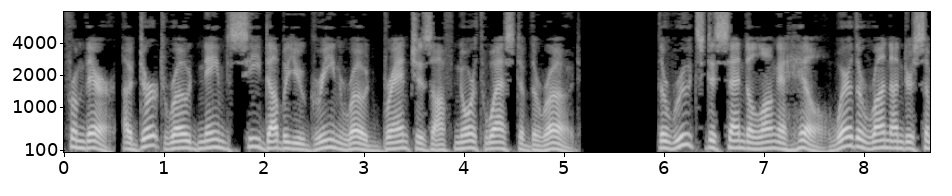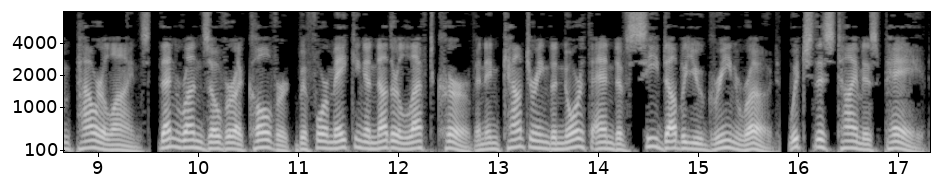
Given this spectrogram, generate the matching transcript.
From there, a dirt road named C.W. Green Road branches off northwest of the road. The routes descend along a hill where the run under some power lines, then runs over a culvert before making another left curve and encountering the north end of C.W. Green Road, which this time is paved.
